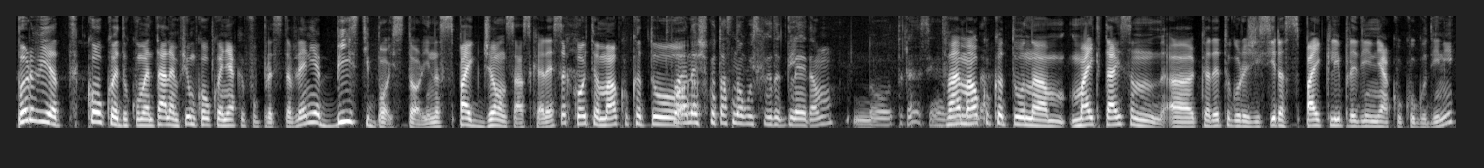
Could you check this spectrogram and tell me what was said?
Първият, колко е документален филм, колко е някакво представление, Beastie Boy Story на Спайк Джонс аз харесах, който е малко като... Това е нещо, което аз много исках да гледам, но така да си не Това е малко да. като на Майк Тайсън, а, където го режисира Спайк Ли преди няколко години,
